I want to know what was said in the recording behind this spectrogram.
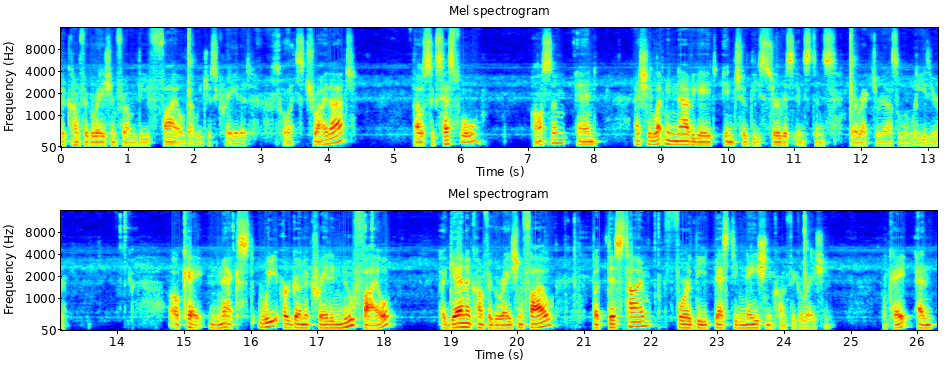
the configuration from the file that we just created. So let's try that. That was successful. Awesome. And actually let me navigate into the service instance directory. That's a little easier. Okay, next we are going to create a new file. Again, a configuration file, but this time for the destination configuration. Okay, and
